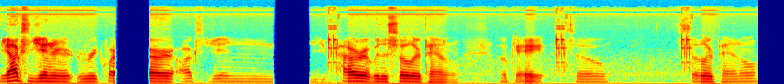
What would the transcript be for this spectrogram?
The oxygen require oxygen, you power it with a solar panel. Okay, so, solar panel.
